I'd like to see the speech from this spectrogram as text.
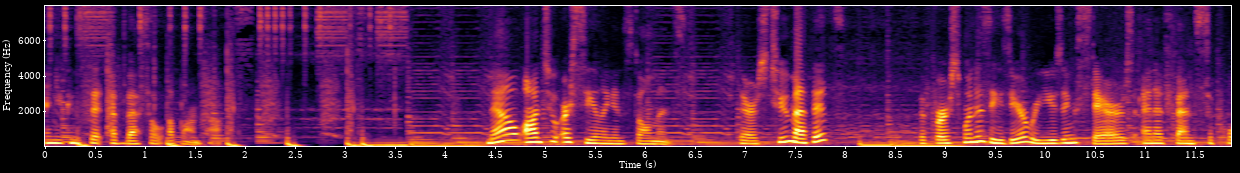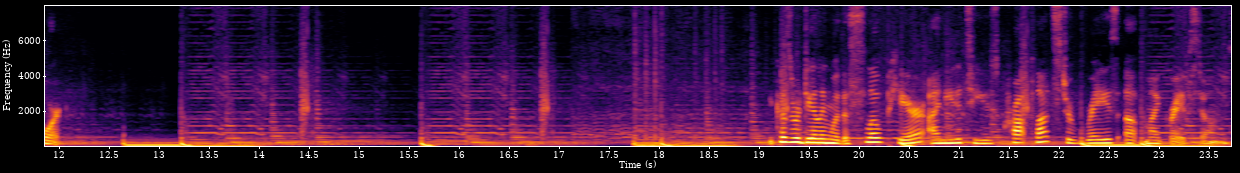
and you can sit a vessel up on top. Now onto our ceiling installments. There's two methods. The first one is easier. We're using stairs and a fence support. Because we're dealing with a slope here, I needed to use crop plots to raise up my gravestones.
